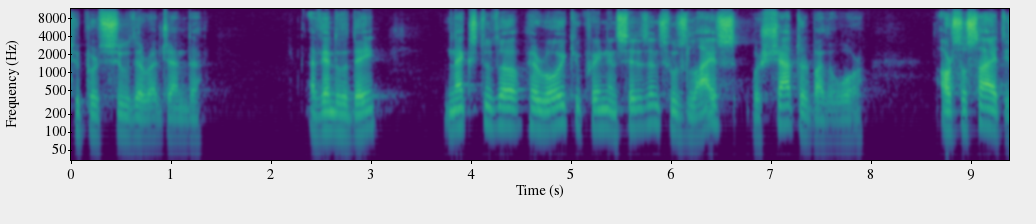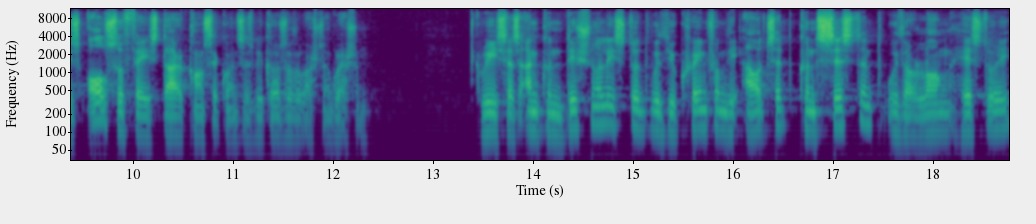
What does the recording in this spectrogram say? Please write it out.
to pursue their agenda. At the end of the day, next to the heroic Ukrainian citizens whose lives were shattered by the war, our societies also face dire consequences because of the Russian aggression. Greece has unconditionally stood with Ukraine from the outset, consistent with our long history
